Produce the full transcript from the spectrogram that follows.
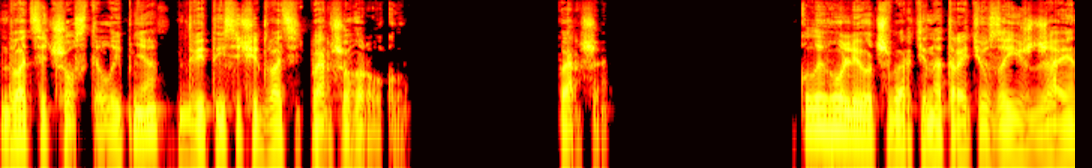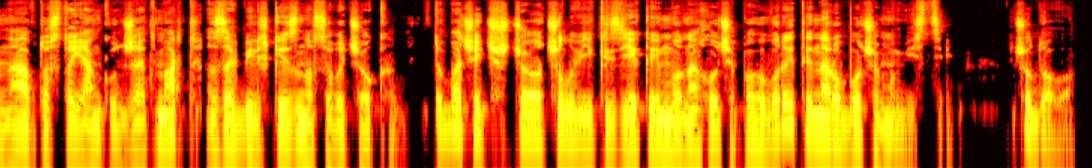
26 липня 2021 року. Перше. Коли Голі о чверті на третю заїжджає на автостоянку Джетмарт завбільшки з носовичок, то бачить, що чоловік, з яким вона хоче поговорити, на робочому місці. Чудово.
